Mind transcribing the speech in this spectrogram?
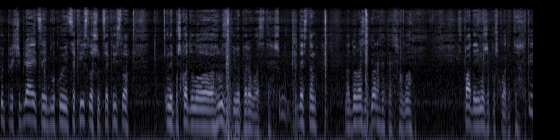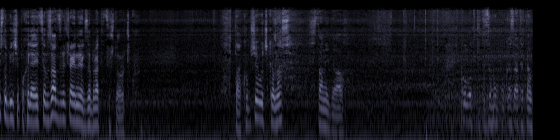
Тут прищіпляється і блокується крісло, щоб це крісло не пошкодило груз, який ви перевозите. Щоб десь там на дорозі дергнете, воно впаде і може пошкодити. Крісло більше похиляється взад, звичайно, як забрати цю шторочку. Так, обшивочка у нас стан ідеал. Колодки забув показати там.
